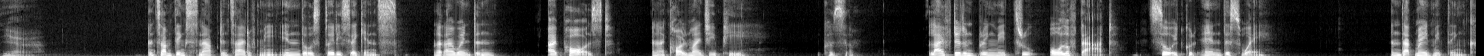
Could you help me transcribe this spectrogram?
Yeah. And something snapped inside of me in those 30 seconds that I went and I paused and I called my GP because um, life didn't bring me through all of that so it could end this way. And that made me think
